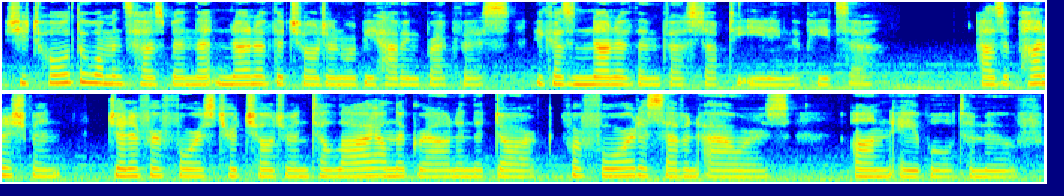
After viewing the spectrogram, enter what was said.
she told the woman's husband that none of the children would be having breakfast because none of them fessed up to eating the pizza. As a punishment, Jennifer forced her children to lie on the ground in the dark for four to seven hours, unable to move.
